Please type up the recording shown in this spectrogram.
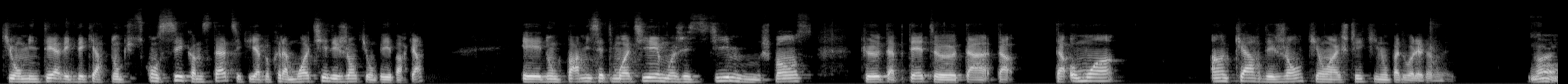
qui ont minté avec des cartes. Donc, ce qu'on sait comme stat, c'est qu'il y a à peu près la moitié des gens qui ont payé par carte. Et donc, parmi cette moitié, moi, j'estime, je pense que tu as peut-être, euh, t'as, t'as au moins un quart des gens qui ont acheté qui n'ont pas de wallet à mon avis. Ouais.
